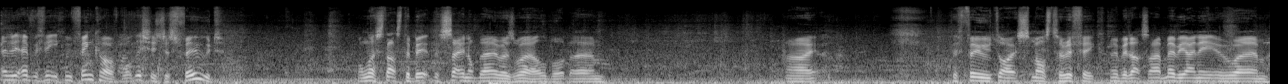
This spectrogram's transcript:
Everything you can think of, but this is just food. Unless that's the bit they're setting up there as well, but um, Right. The food, oh, it smells terrific. Maybe that's uh, maybe I need to um,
